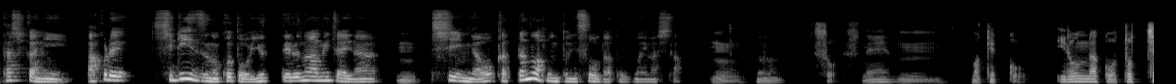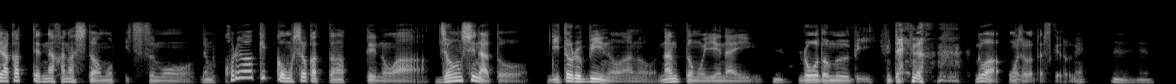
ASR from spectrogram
確かに、あ、これシリーズのことを言ってるな、みたいなうん。シーンが多かったのは本当にそうだと思いました。うん。うん。そうですね。うん。まあ結構いろんなこう、とっちらかってんな話とは思いつつも、でもこれは結構面白かったなっていうのは、ジョン・シナとリトル・ビーのあの、なんとも言えないロードムービーみたいなのは面白かったですけどね。うんうん。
